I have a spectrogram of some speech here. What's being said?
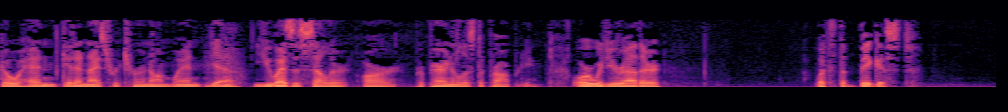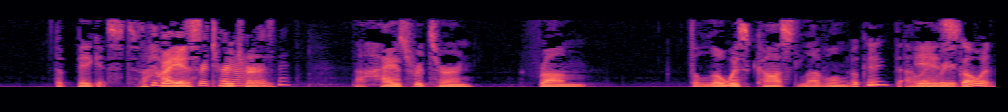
go ahead and get a nice return on when Yeah. you as a seller are preparing a list of property. Or would you rather? What's the biggest, The biggest, the, The highest biggest return, on investment. the highest return from the lowest cost level Okay, I like where Is- you're going.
